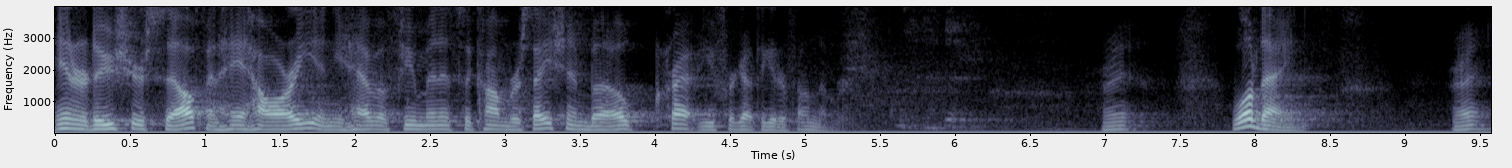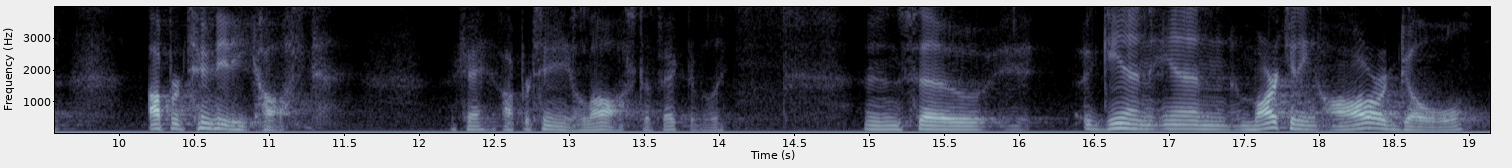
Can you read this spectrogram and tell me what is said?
introduce yourself, and hey, how are you? And you have a few minutes of conversation, but oh crap, you forgot to get her phone number, right? Well, dang, right? Opportunity cost. Okay, opportunity lost effectively. And so, again, in marketing, our goal,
